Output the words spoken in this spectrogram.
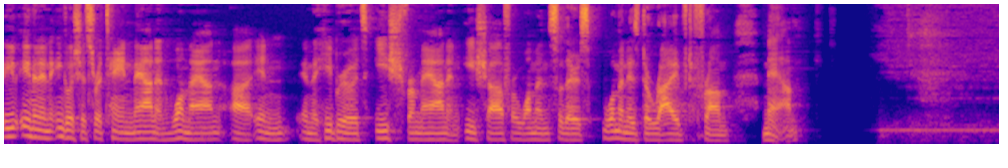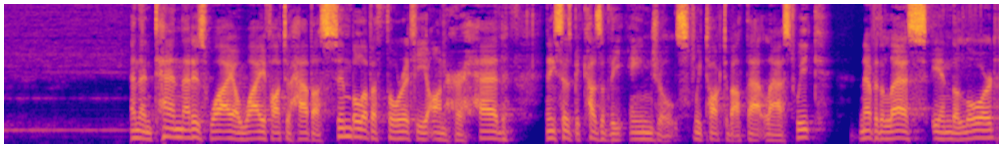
even in English, it's retained man and woman. Uh, in in the Hebrew, it's ish for man and isha for woman. So there's woman is derived from man. And then 10, that is why a wife ought to have a symbol of authority on her head. And he says, because of the angels. We talked about that last week. Nevertheless, in the Lord,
